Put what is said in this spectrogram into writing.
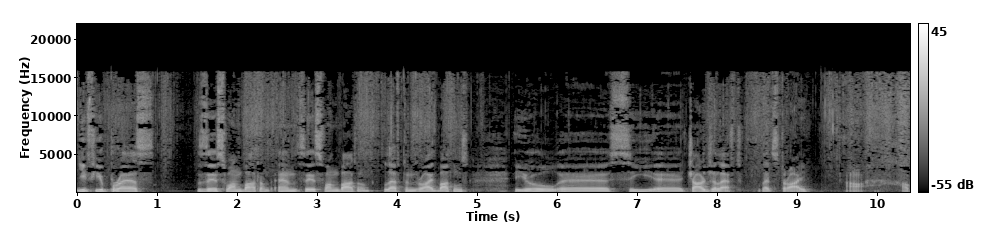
if you press this one button and this one button left and right buttons you'll uh, see uh, charger left. Let's try. Uh, how,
